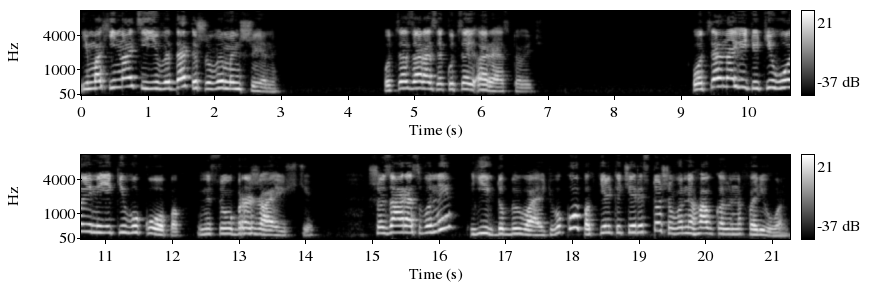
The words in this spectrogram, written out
і махінації ведете, що ви меншини. Оце зараз як оцей Арестович. Оце навіть оті воїни, які в окопах, несоображаючі що зараз вони їх добивають в окопах тільки через те, що вони гавкали на Фаріон.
